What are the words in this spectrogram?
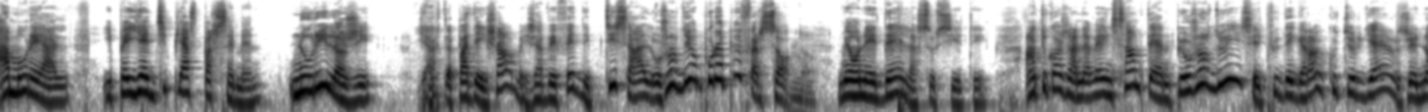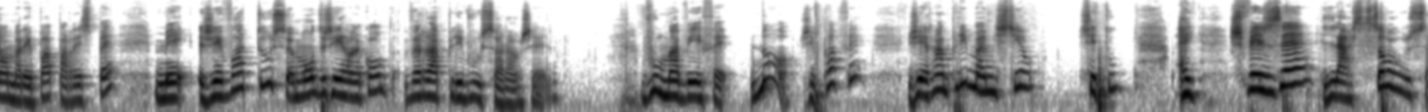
à Montréal. Ils payaient 10 piastres par semaine, nourris, logés. Il n'y avait pas des chambres, mais j'avais fait des petites salles. Aujourd'hui, on ne pourrait plus faire ça. Mais on aidait la société. En tout cas, j'en avais une centaine. Puis aujourd'hui, c'est tous des grandes couturières. Je nommerai pas par respect, mais je vois tout ce monde que j'ai rencontre. Rappelez-vous, Sœur Angèle? Vous m'avez fait. Non, j'ai pas fait. J'ai rempli ma mission. C'est tout. Hey, je faisais la sauce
